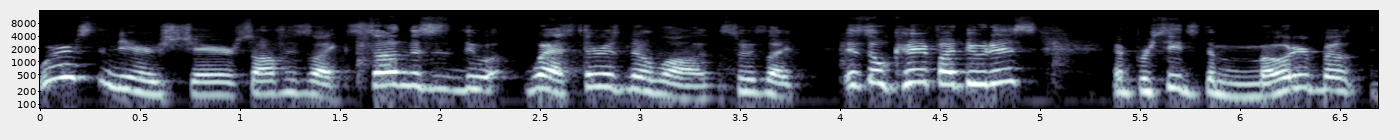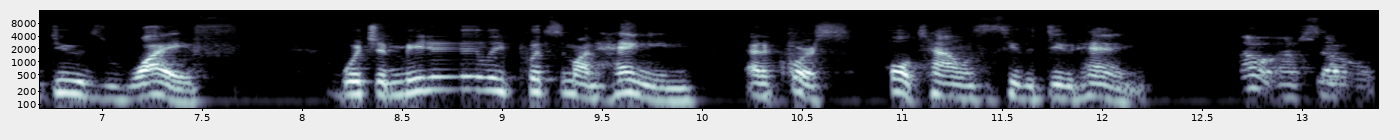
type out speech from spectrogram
"Where's the nearest sheriff's office?" He's like, "Son, this is the West. There is no law." So he's like, "It's okay if I do this," and proceeds to motorboat the dude's wife, which immediately puts him on hanging. And of course, whole town wants to see the dude hang. Oh, absolutely.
